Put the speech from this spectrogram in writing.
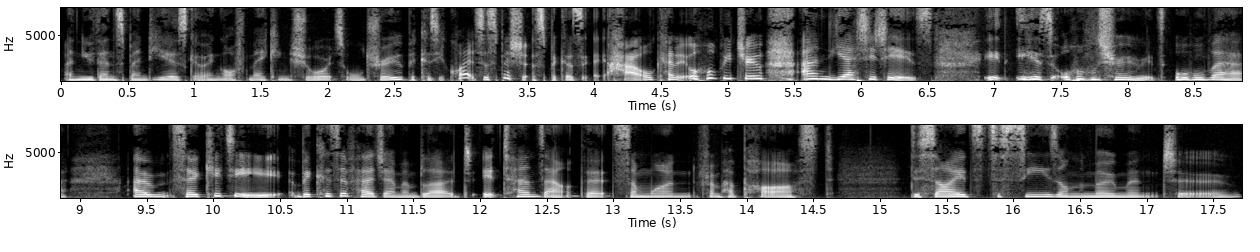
and you then spend years going off making sure it's all true because you're quite suspicious because how can it all be true? And yet it is. It is all true. It's all there. Um, so Kitty, because of her German blood, it turns out that someone from her past decides to seize on the moment to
